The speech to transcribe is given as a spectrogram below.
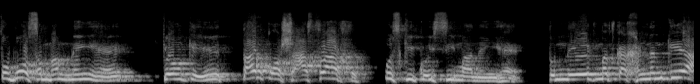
तो वो संभव नहीं है, क्योंकि तर्क और शास्त्रार्थ उसकी कोई सीमा नहीं है। तुमने एक मत का खंडन किया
